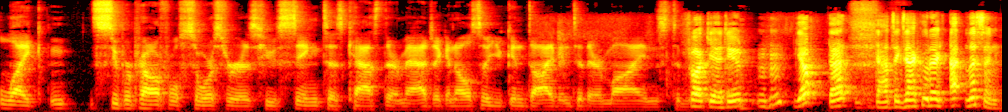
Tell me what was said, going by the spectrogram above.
like super powerful sorcerers who sing to cast their magic and also you can dive into their minds to Fuck yeah, dude. hmm Yep, that that's exactly what I, I listen.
